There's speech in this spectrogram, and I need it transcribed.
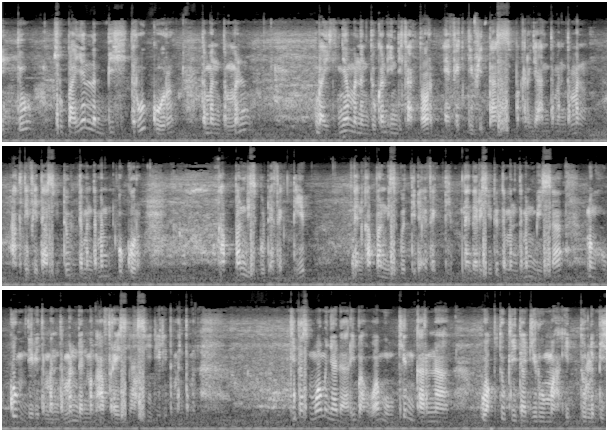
itu supaya lebih terukur teman-teman baiknya menentukan indikator efektivitas pekerjaan teman-teman. Aktivitas itu teman-teman ukur kapan disebut efektif dan kapan disebut tidak efektif. Nah dari situ teman-teman bisa menghukum diri teman-teman dan mengapresiasi diri teman-teman. Kita semua menyadari bahwa mungkin karena waktu kita di rumah itu lebih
